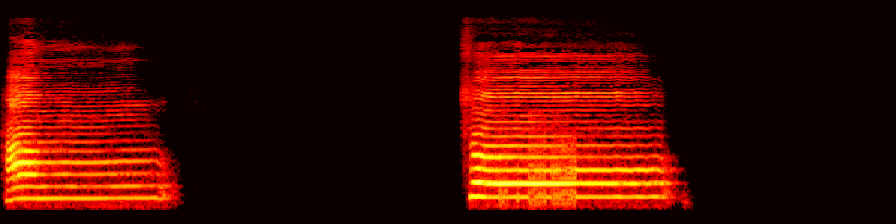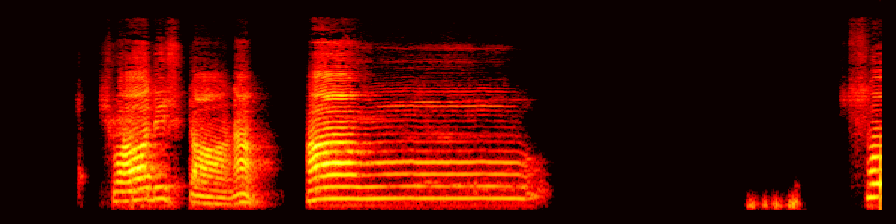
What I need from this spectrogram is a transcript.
ஹம். சோ स्वादिष्टानाम्। हाम् सो।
